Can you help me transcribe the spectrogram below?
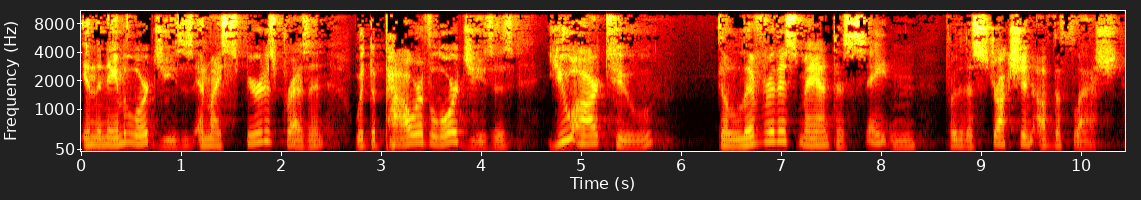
in the name of the Lord Jesus and my spirit is present with the power of the Lord Jesus, you are to deliver this man to Satan for the destruction of the flesh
